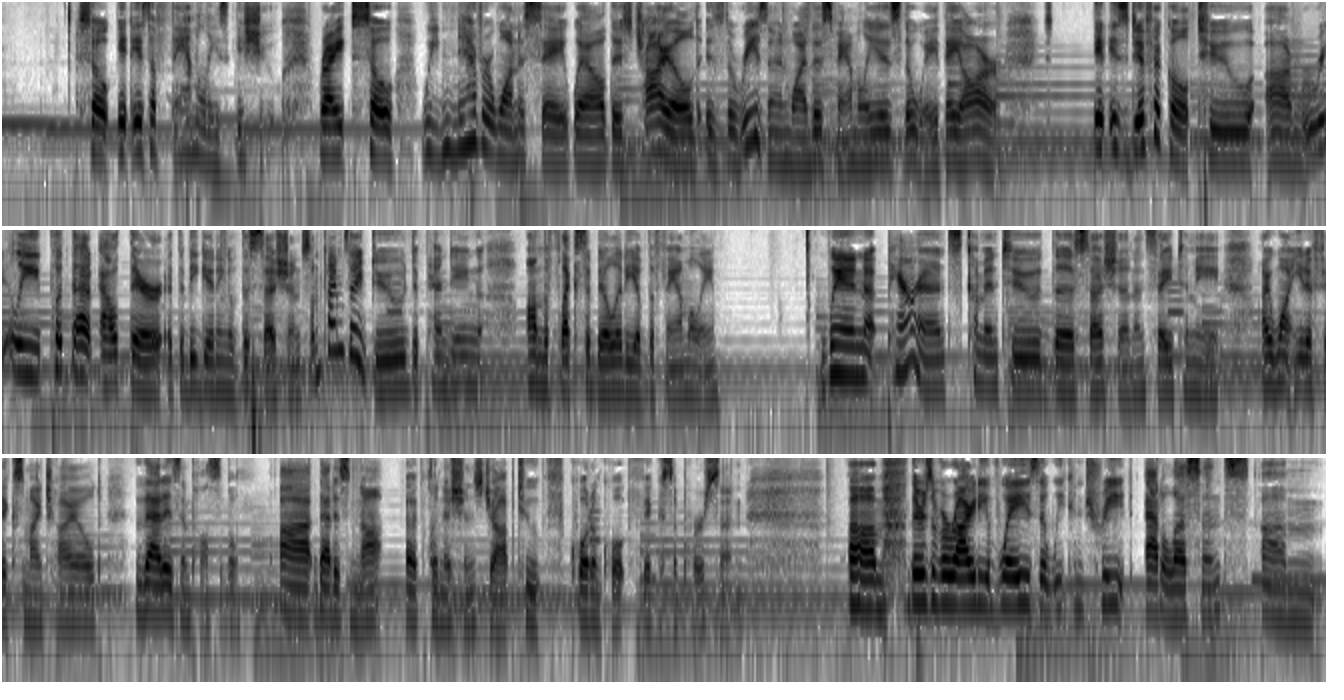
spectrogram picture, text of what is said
So it is a family's issue, right? So we never want to say, well, this child is the reason why this family is the way they are it is difficult to um, really put that out there at the beginning of the session. Sometimes I do, depending on the flexibility of the family. When parents come into the session and say to me, I want you to fix my child, that is impossible. Uh, that is not a clinician's job to quote unquote fix a person. Um, there's a variety of ways that we can treat adolescents. Um,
